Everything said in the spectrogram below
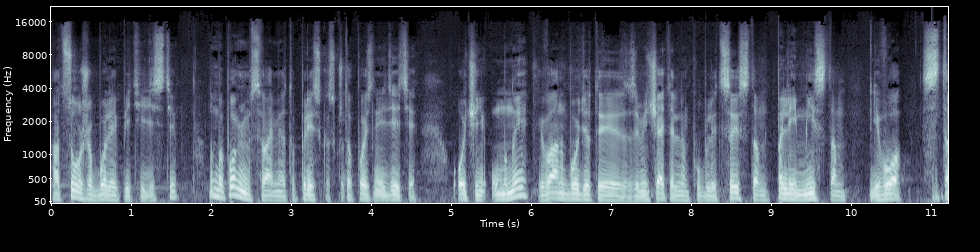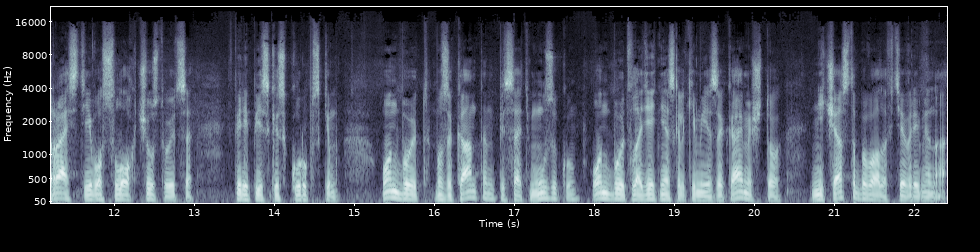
отцу уже более 50. Ну, мы помним с вами эту присказку, что поздние дети очень умны. Иван будет и замечательным публицистом, полемистом. Его страсть, его слог чувствуется в переписке с Курбским. Он будет музыкантом, писать музыку. Он будет владеть несколькими языками, что не часто бывало в те времена.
